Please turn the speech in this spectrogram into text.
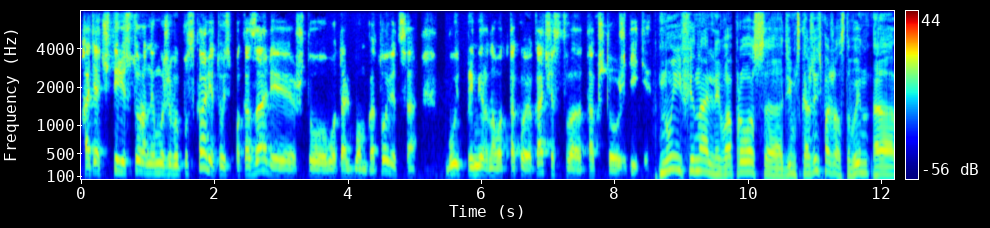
Хотя четыре стороны мы же выпускали, то есть показали, что вот альбом готовится, будет примерно вот такое качество, так что ждите. Ну и финальный вопрос. Э, Дим, скажите, пожалуйста, вы, э,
